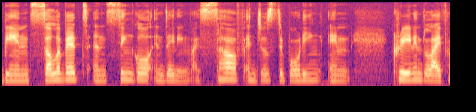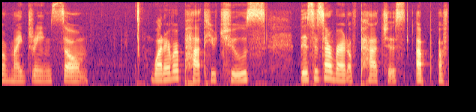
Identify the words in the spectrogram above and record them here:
being celibate and single and dating myself and just devoting and creating the life of my dreams. So, whatever path you choose, this is our rite of patches up of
